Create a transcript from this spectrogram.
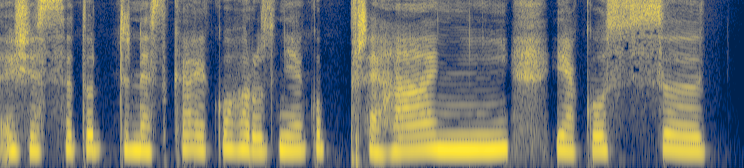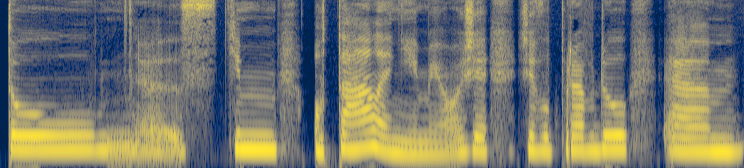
že se to dneska jako hrozně jako přehání jako s tou, s tím otálením, jo? Že, že opravdu um,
